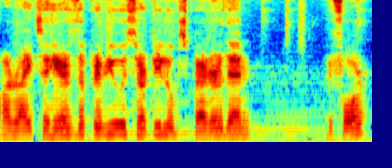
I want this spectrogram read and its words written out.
Alright, so here's the preview. It certainly looks better than before.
